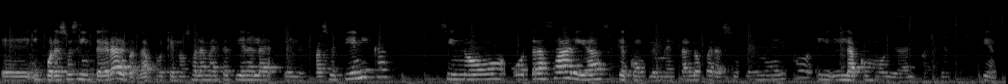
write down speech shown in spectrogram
eh, y por eso es integral, ¿verdad? Porque no solamente tiene la- el espacio de clínicas, sino otras áreas que complementan la operación del médico y la comodidad del paciente.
